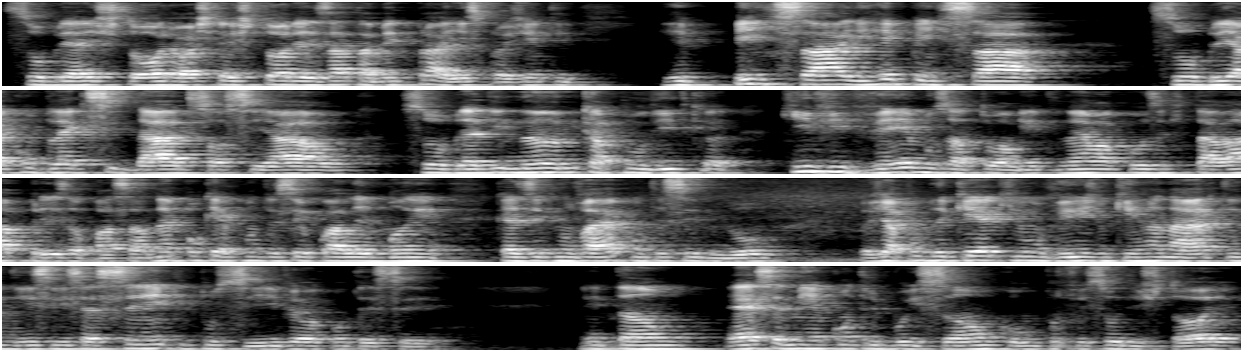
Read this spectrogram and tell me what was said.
sobre a história. Eu acho que a história é exatamente para isso, para a gente repensar e repensar sobre a complexidade social, sobre a dinâmica política que vivemos atualmente. Não é uma coisa que está lá presa ao passado. Não é porque aconteceu com a Alemanha, quer dizer que não vai acontecer de novo. Eu já publiquei aqui um vídeo que Hannah Arendt disse que isso é sempre possível acontecer. Então, essa é a minha contribuição como professor de História.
